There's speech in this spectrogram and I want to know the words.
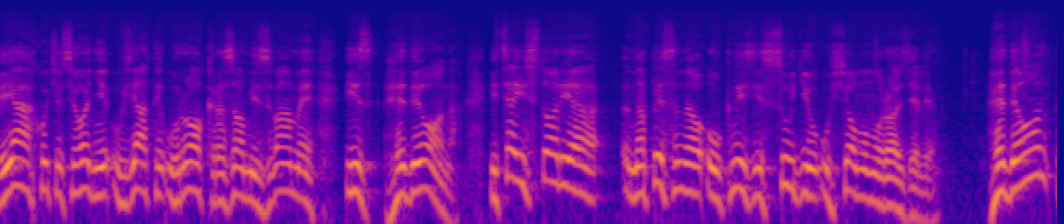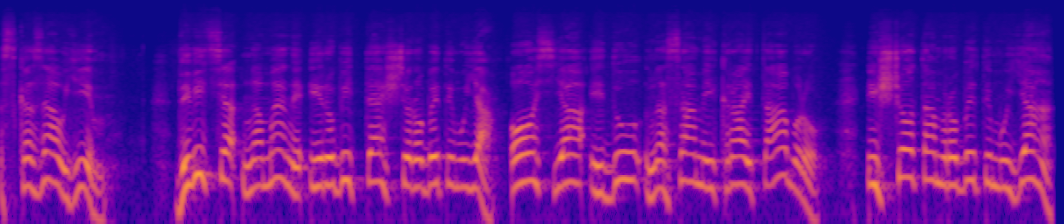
І я хочу сьогодні взяти урок разом із вами із Гедеона. І ця історія написана у книзі суддів у сьомому розділі. Гедеон сказав їм: Дивіться на мене і робіть те, що робитиму я. Ось я йду на самий край табору, і що там робитиму я,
